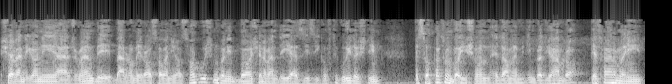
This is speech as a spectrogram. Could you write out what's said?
شنوندگانی ارجمند به برنامه رازها و نیازها گوش می‌کنید. با شنونده عزیزی گفتگویی داشتیم. به صحبتون با ایشون ادامه میدیم. رادیو همراه. بفرمایید.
